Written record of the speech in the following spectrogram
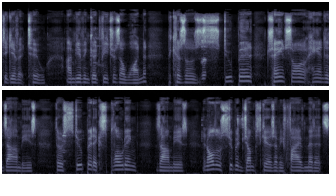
to give it two. I'm giving good features a one because those stupid chainsaw handed zombies, those stupid exploding zombies, and all those stupid jump scares every five minutes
